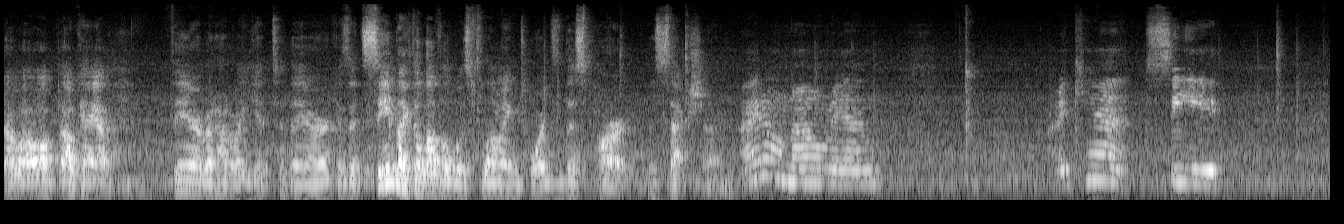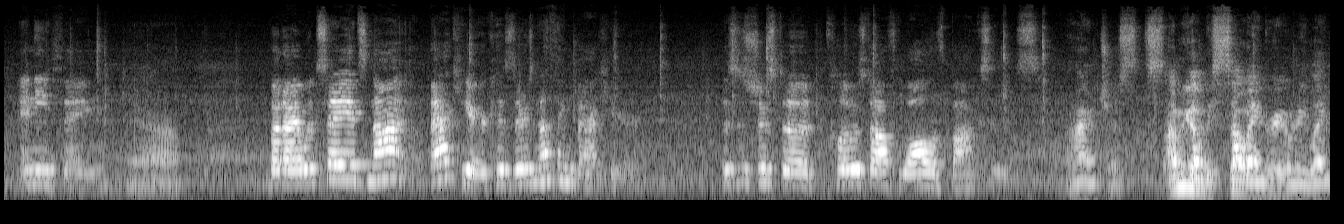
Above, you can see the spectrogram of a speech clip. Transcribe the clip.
Oh, well, well, okay, I'm there, but how do I get to there? Because it seemed like the level was flowing towards this part, this section. I don't know, man. I can't see anything. Yeah. But I would say it's not back here because there's nothing back here. This is just a closed off wall of boxes. I'm just, I'm gonna be so angry when we like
